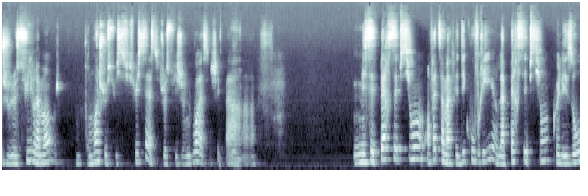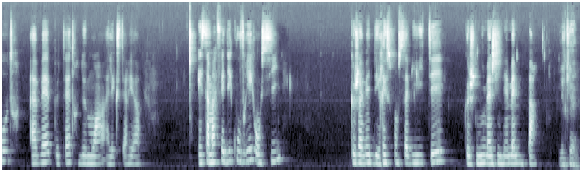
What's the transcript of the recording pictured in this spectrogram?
je, suis vraiment, pour moi, je suis suissesse, je suis genevoise, j'ai pas mais cette perception, en fait, ça m'a fait découvrir la perception que les autres avaient peut-être de moi à l'extérieur. Et ça m'a fait découvrir aussi que j'avais des responsabilités que je n'imaginais même pas. Lesquelles?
